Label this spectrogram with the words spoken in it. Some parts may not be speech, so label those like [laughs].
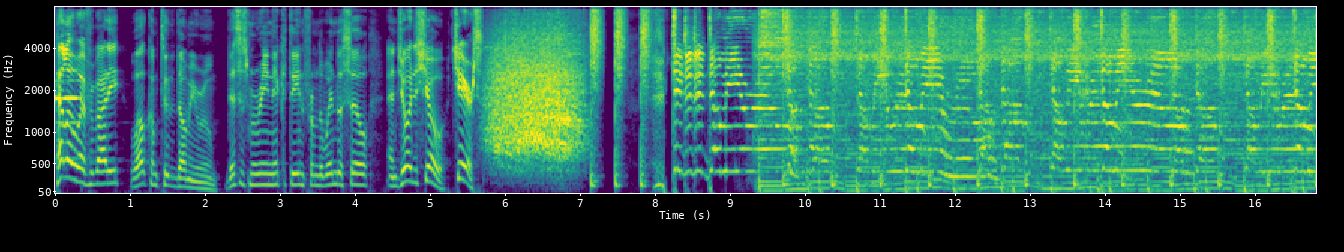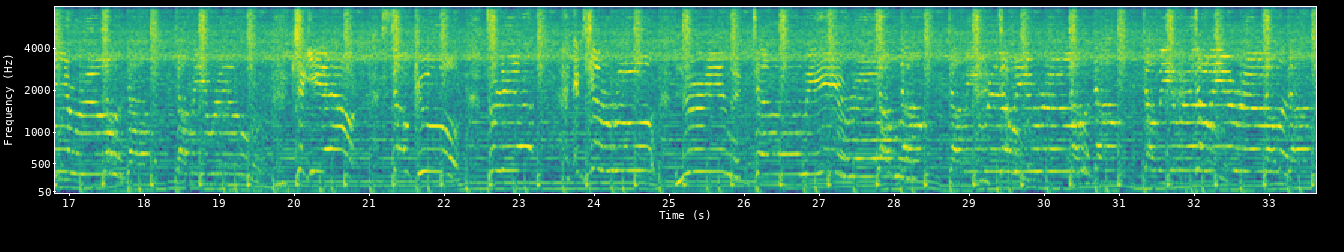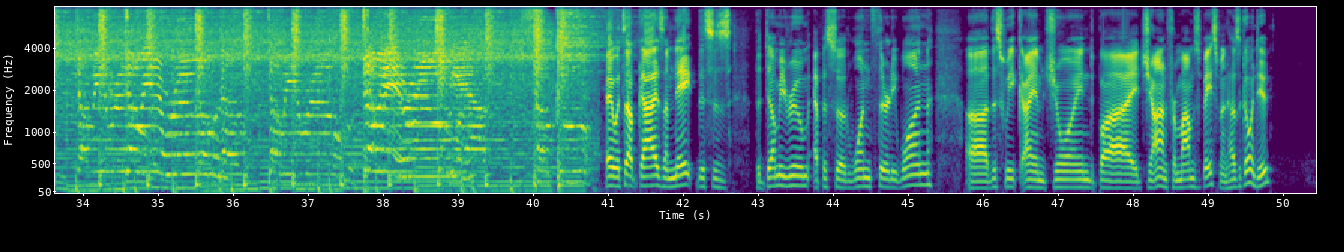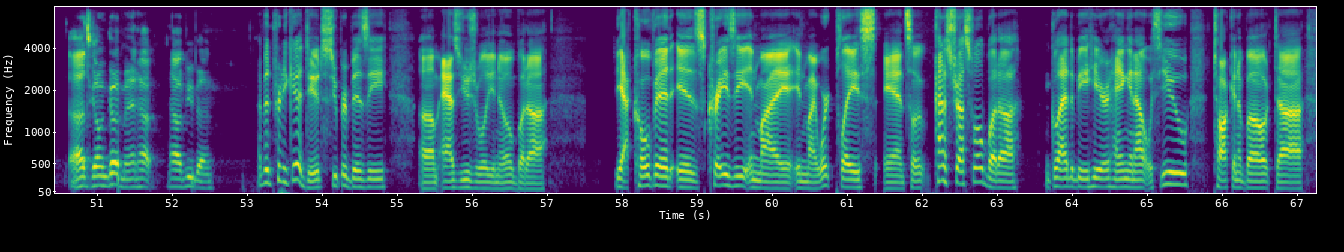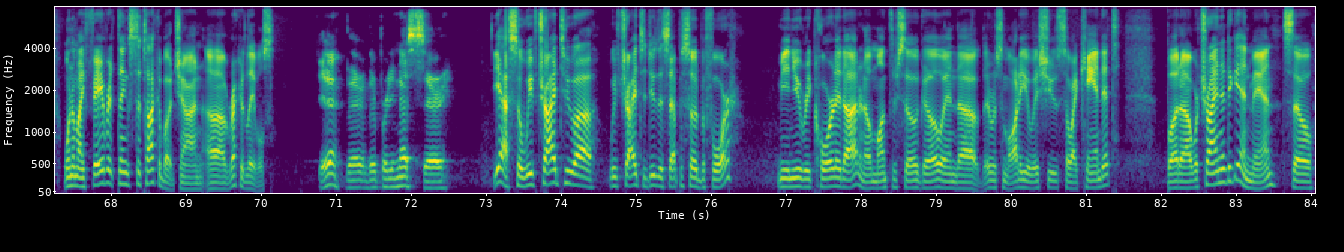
Hello, everybody. Welcome to the Dummy Room. This is Marine Nicotine from the windowsill. Enjoy the show. Cheers. What's up, guys? I'm Nate. This is the Dummy Room, episode 131. Uh, this week I am joined by John from Mom's Basement. How's it going, dude? Uh, it's going good, man. How how have you been? I've been pretty good, dude. Super busy, um, as usual, you know. But uh, yeah, COVID is crazy in my in my workplace, and so kind of stressful. But uh, I'm glad to be here, hanging out with you, talking about uh, one of my favorite things to talk about, John. Uh, record labels. Yeah, they're they're pretty necessary. Yeah, so we've tried to uh, we've tried to do this episode before. Me and you recorded, I don't know, a month or so ago, and uh, there were some audio issues, so I canned it. But uh, we're trying it again, man. So,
